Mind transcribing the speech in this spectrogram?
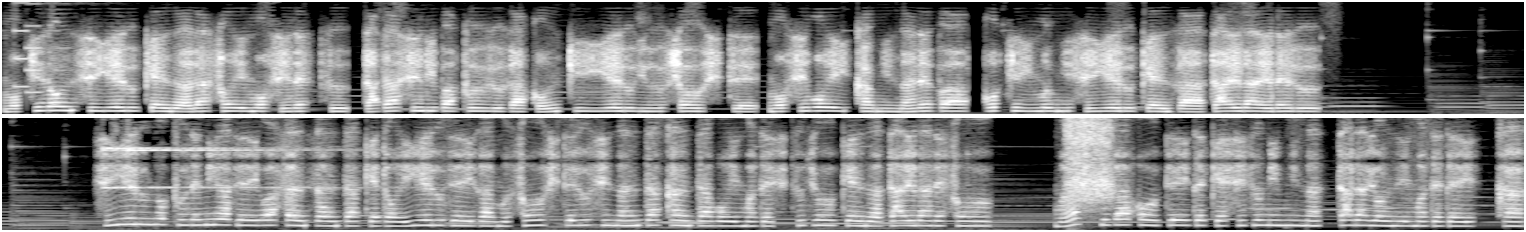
もちろん CL 権争いも熾烈。ただしリバプールが今季 EL 優勝して、もし5位以下になれば、5チームに CL 権が与えられる。CL のプレミア勢は散々だけど EL 勢が無双してるしなんだかんだ5位まで出場権与えられそう。まあ、死が法廷で消し済みになったら4位まででいっか。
